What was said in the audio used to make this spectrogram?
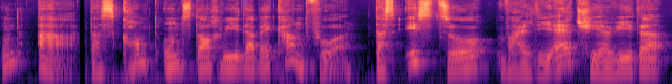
und A. Das kommt uns doch wieder bekannt vor. Das ist so, weil die Edge hier wieder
